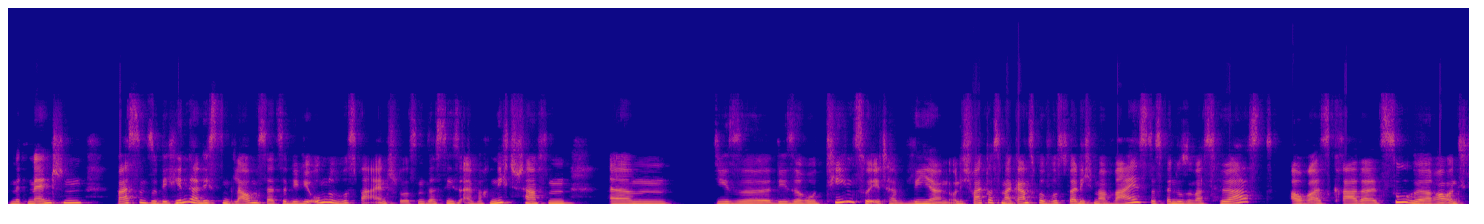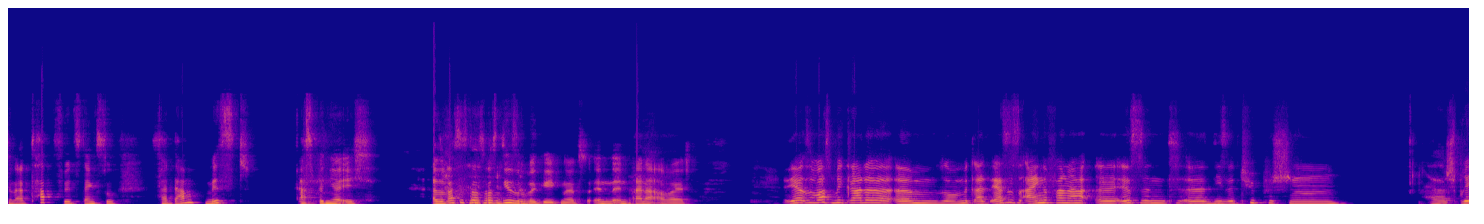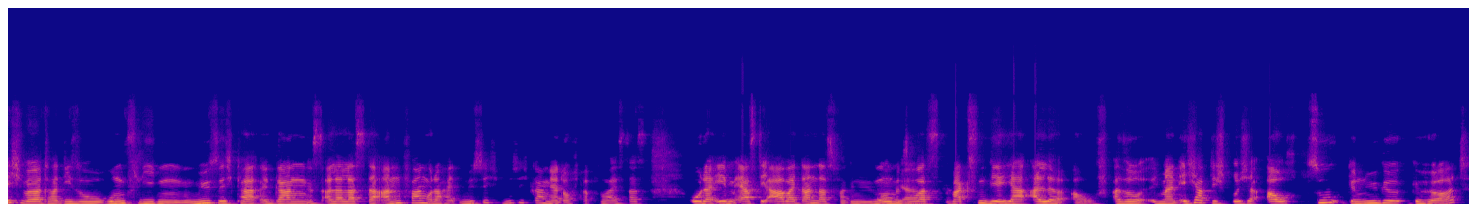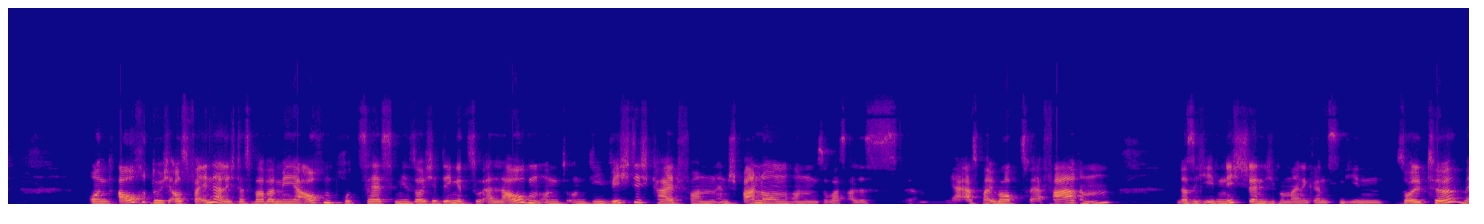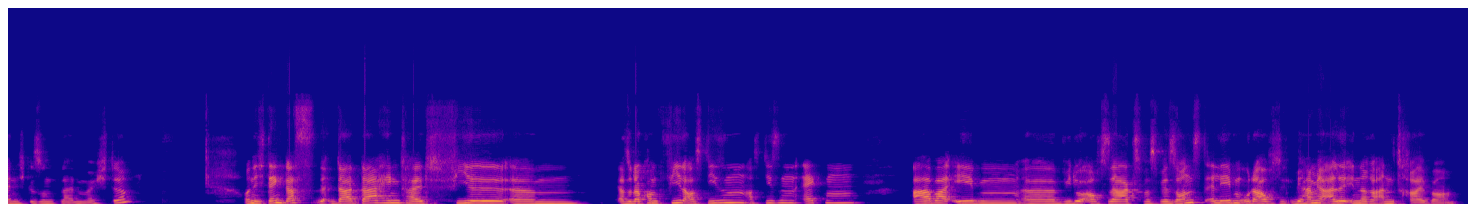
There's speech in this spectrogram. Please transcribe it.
mit Menschen, was sind so die hinderlichsten Glaubenssätze, die die unbewusst beeinflussen, dass sie es einfach nicht schaffen, ähm, diese, diese Routine zu etablieren. Und ich frage das mal ganz bewusst, weil ich mal weiß, dass wenn du sowas hörst, auch als gerade als Zuhörer und dich dann ertappt fühlst, denkst du, verdammt Mist, das bin ja ich. Also was ist das, was dir so begegnet in, in deiner Arbeit? Ja, so was mir gerade ähm, so mit als erstes eingefallen äh, ist, sind äh, diese typischen äh, Sprichwörter, die so rumfliegen. Müßiggang ist aller Laster Anfang oder halt Müßig, Müßiggang, ja doch, ich glaube, so heißt das. Oder eben erst die Arbeit, dann das Vergnügen. Oh, und mit ja. sowas wachsen wir ja alle auf. Also ich meine, ich habe die Sprüche auch zu Genüge gehört und auch durchaus verinnerlicht. Das war bei mir ja auch ein Prozess, mir solche Dinge zu erlauben und, und die Wichtigkeit von Entspannung und sowas alles ähm, ja erstmal überhaupt zu erfahren dass ich eben nicht ständig über meine Grenzen gehen sollte, wenn ich gesund bleiben möchte. Und ich denke, dass da, da hängt halt viel, ähm, also da kommt viel aus diesen, aus diesen Ecken, aber eben, äh, wie du auch sagst, was wir sonst erleben oder auch, wir haben ja alle innere Antreiber.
